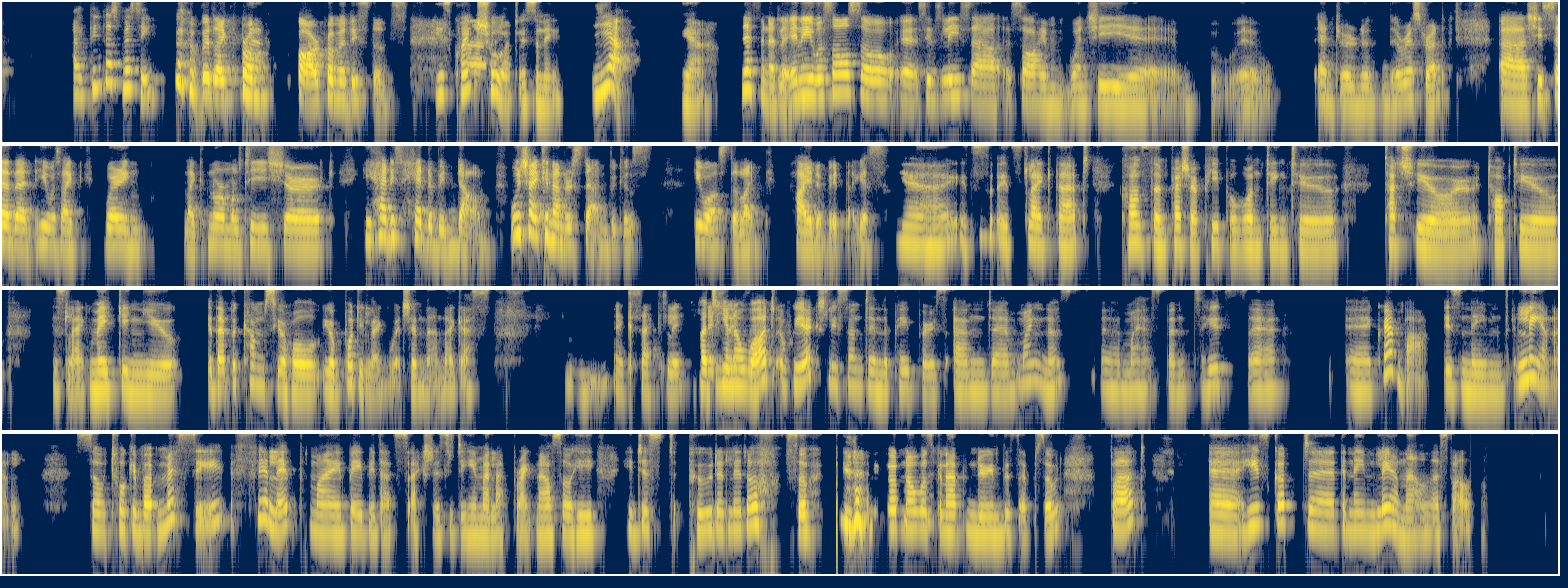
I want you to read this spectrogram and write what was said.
I think that's Messi, but like from yeah. Far from a distance. He's quite uh, short, isn't he? Yeah. Yeah. Definitely. And he was also, uh, since Lisa saw him when she uh, uh entered the, the restaurant, uh, she said that he was like wearing like normal t-shirt. He had his head a bit down, which I can understand because he wants to like hide a bit, I guess. Yeah, it's it's like that constant pressure, people wanting to touch you or talk to you is like making you that becomes your whole your body language and then I guess. Mm-hmm. Exactly. But exactly. you know what? We actually sent in the papers, and uh, Magnus, uh, my husband, his uh, uh grandpa is named Lionel. So talking about Messi, Philip, my baby that's actually sitting in my lap right now, so he he just pooed a little. So we don't know what's gonna happen during this episode, but uh, he's got uh, the name Lionel as well.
